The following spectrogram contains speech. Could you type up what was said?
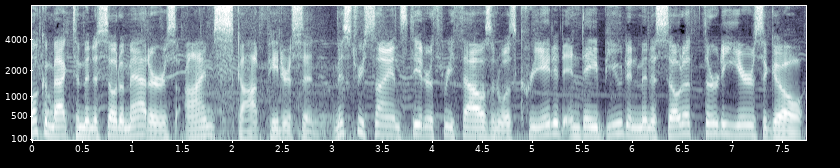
Welcome back to Minnesota Matters. I'm Scott Peterson. Mystery Science Theater 3000 was created and debuted in Minnesota 30 years ago.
